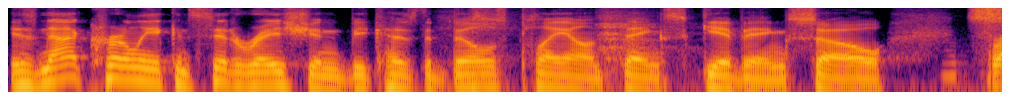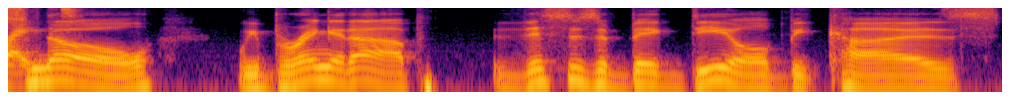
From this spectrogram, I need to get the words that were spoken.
is not currently a consideration because the bills play on thanksgiving. So Right. snow we bring it up. This is a big deal because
